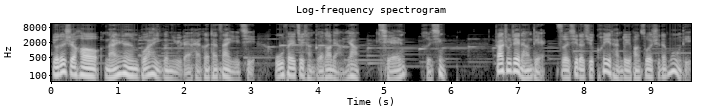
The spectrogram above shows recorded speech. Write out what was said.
有的时候，男人不爱一个女人，还和她在一起，无非就想得到两样：钱和性。抓住这两点，仔细的去窥探对方做事的目的，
